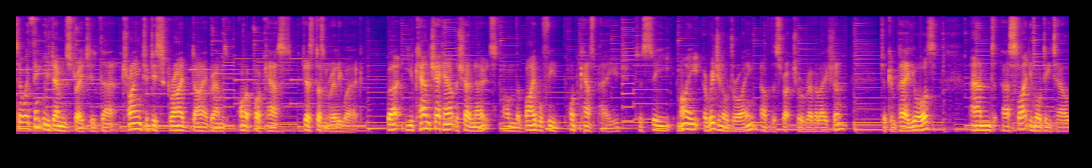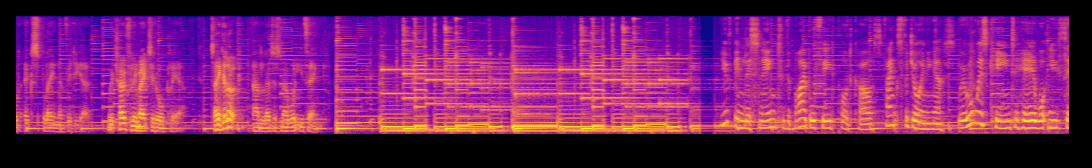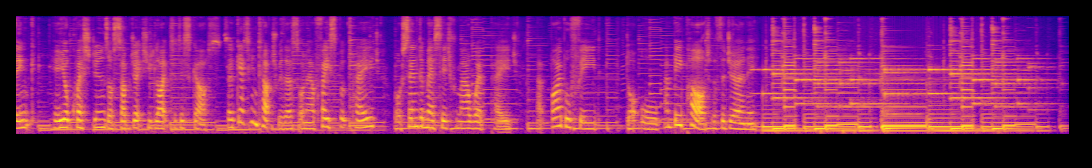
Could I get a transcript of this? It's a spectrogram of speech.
So I think we've demonstrated that trying to describe diagrams on a podcast just doesn't really work. But you can check out the show notes on the Bible Feed podcast page to see my original drawing of the structure of Revelation, to compare yours, and a slightly more detailed explainer video, which hopefully makes it all clear. Take a look and let us know what you think. You've been listening to the Bible Feed podcast. Thanks for joining us. We're always keen to hear what you think, hear your questions or subjects you'd like to discuss. So get in touch with us on our Facebook page or send a message from our webpage at biblefeed.org and be part of the journey.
